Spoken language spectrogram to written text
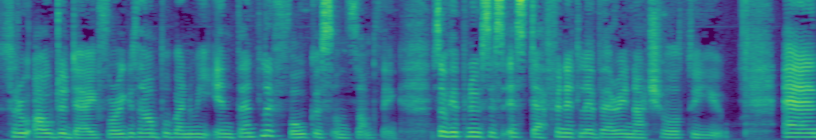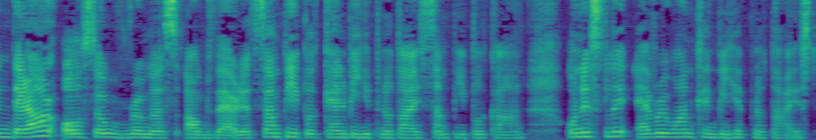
throughout the day. For example, when we intently focus focus on something. So, hypnosis is definitely very natural to you. And there are also rumors out there that some people can be hypnotized, some people can't. Honestly, everyone can be hypnotized.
